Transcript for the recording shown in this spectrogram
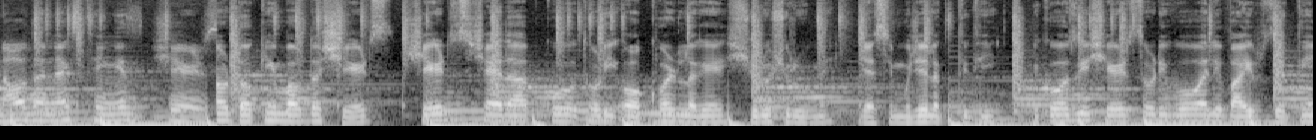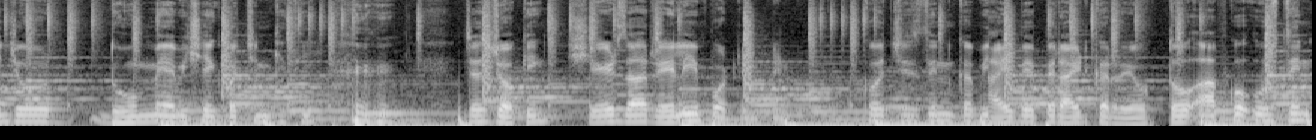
Now the next thing is shades now talking about the shades shades शायद आपको थोड़ी ऑकवर्ड लगे शुरू शुरू में जैसे मुझे लगती थी बिकॉज़ ये शेड्स थोड़ी वो वाली वाइब्स देती हैं जो धूम में अभिषेक बच्चन की थी। Just joking shades are really important को जिस दिन कभी हाईवे पे राइड कर रहे हो तो आपको उस दिन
